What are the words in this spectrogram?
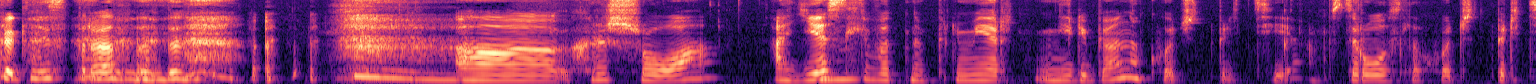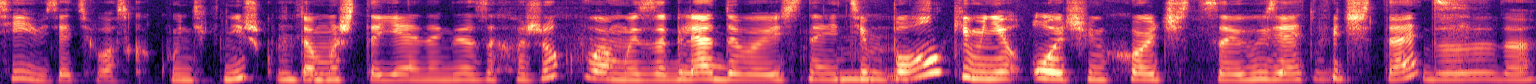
Как ни странно, да. А, хорошо. А если вот, например, не ребенок хочет прийти, а взрослый хочет прийти и взять у вас какую-нибудь книжку, mm-hmm. потому что я иногда захожу к вам и заглядываюсь на эти mm-hmm. полки, мне очень хочется их взять, почитать. Да-да-да.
